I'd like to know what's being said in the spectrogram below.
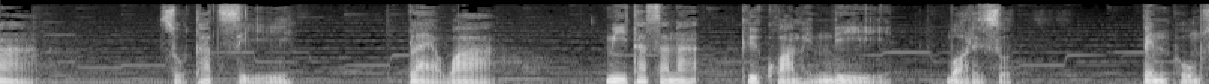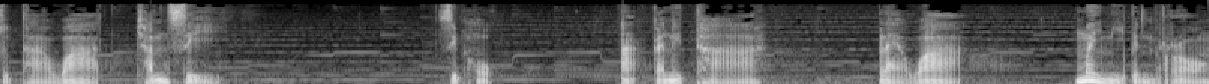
15. สุทัศสี แปลว่า มีทัศนะคือความเห็นดี บริสุทธิ์ เป็นภูมิสุทธาวาสชั้นสี่ 16. อกนิฐา แปลว่า ไม่มีเป็นรอง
